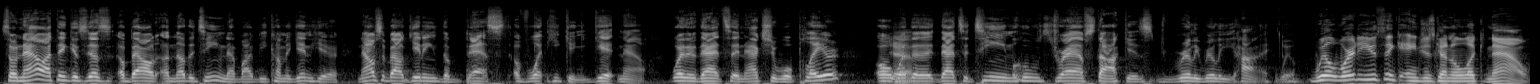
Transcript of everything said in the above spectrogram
So now I think it's just about another team that might be coming in here. Now it's about getting the best of what he can get now, whether that's an actual player or Yeah. whether that's a team whose draft stock is really, really high. Will Will, where do you think Ainge is going to look now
